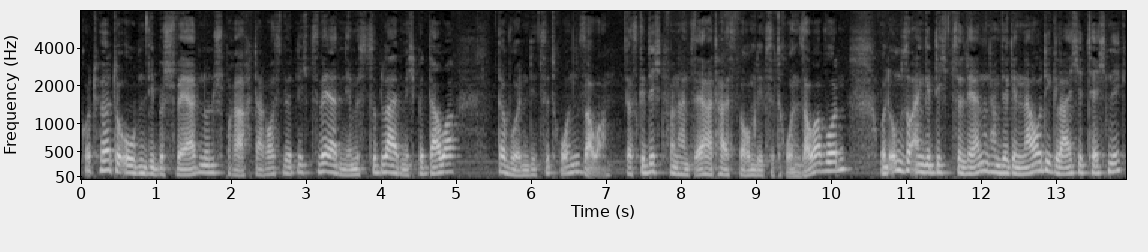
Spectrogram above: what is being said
Gott hörte oben die Beschwerden und sprach, daraus wird nichts werden, ihr müsst zu bleiben. Ich bedauer, da wurden die Zitronen sauer. Das Gedicht von Hans Erhard heißt, warum die Zitronen sauer wurden. Und um so ein Gedicht zu lernen, haben wir genau die gleiche Technik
